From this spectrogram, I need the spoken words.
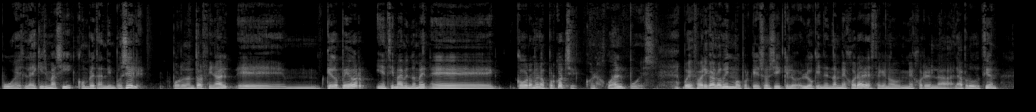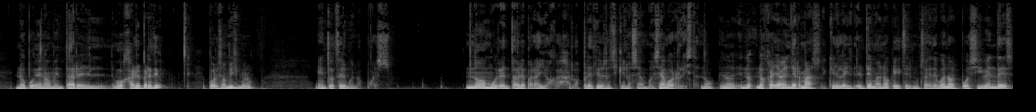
pues la X más Y completamente imposible. Por lo tanto, al final eh, quedo peor y encima vendo, eh, cobro menos por coche. Con lo cual, pues voy a fabricar lo mismo, porque eso sí que lo, que intentan mejorar, hasta que no mejoren la, producción, no pueden aumentar el, bajar el precio. Por eso mismo, ¿no? Entonces, bueno, pues no es muy rentable para ellos bajar los precios, así que no seamos, seamos realistas, ¿no? ¿no? es que haya vender más, que es el, tema, ¿no? Que dices muchas veces, bueno, pues si vendes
